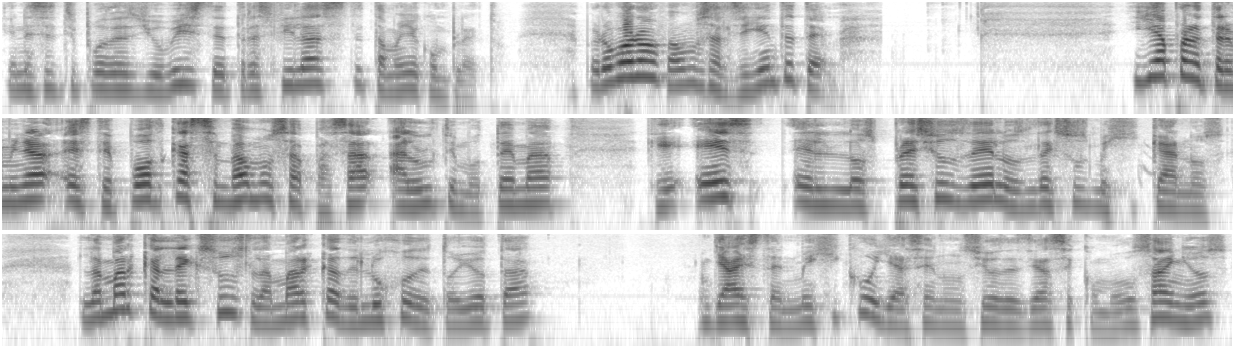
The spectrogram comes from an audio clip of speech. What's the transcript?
en este tipo de SUVs de tres filas de tamaño completo. Pero bueno, vamos al siguiente tema. Y ya para terminar este podcast, vamos a pasar al último tema, que es los precios de los Lexus mexicanos. La marca Lexus, la marca de lujo de Toyota, ya está en México, ya se anunció desde hace como dos años.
